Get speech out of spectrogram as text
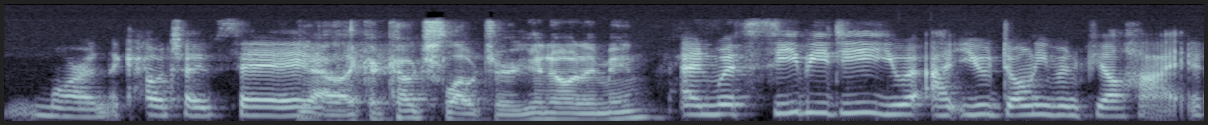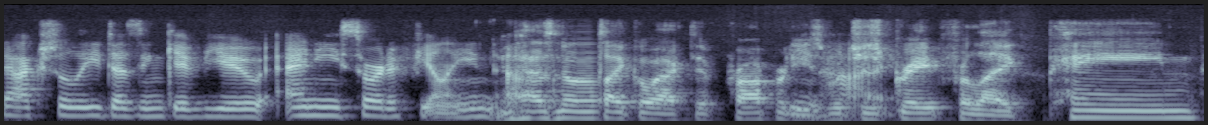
more on the couch, I'd say. Yeah, like a couch sloucher, you know what I mean? And with CBD, you uh, you don't even feel high. It actually doesn't give you any sort of feeling. It has no psychoactive properties, which high. is great for like pain,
